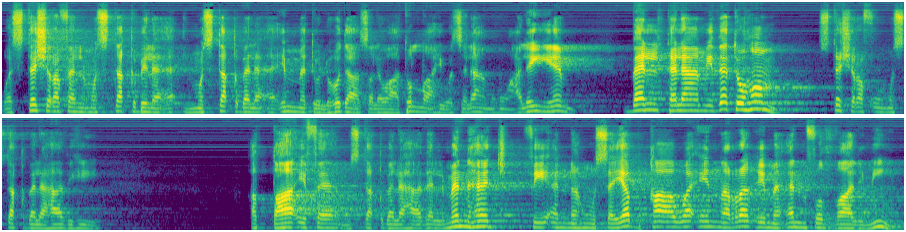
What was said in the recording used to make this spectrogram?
واستشرف المستقبل المستقبل أئمة الهدى صلوات الله وسلامه عليهم بل تلامذتهم استشرفوا مستقبل هذه الطائفة مستقبل هذا المنهج في أنه سيبقى وإن رغم أنف الظالمين.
